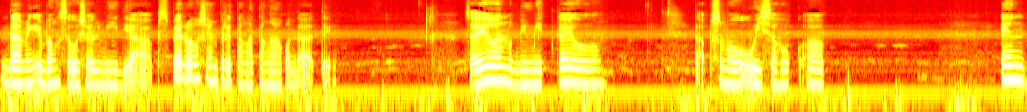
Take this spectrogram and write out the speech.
Ang daming ibang social media apps. Pero, syempre, tanga-tanga ako dati. So, ayun, magmi-meet kayo. Tapos, mauuwi sa hookup. And,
